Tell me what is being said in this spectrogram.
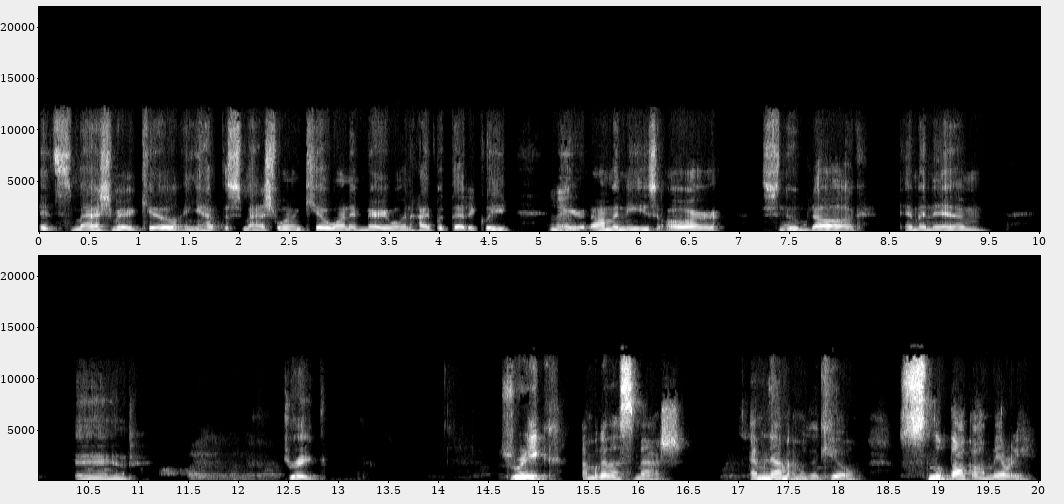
It's smash, marry, kill, and you have to smash one, kill one, and marry one hypothetically. Mm-hmm. And your nominees are Snoop Dogg, Eminem, and Drake. Drake, I'm gonna smash. Eminem, I'm gonna kill. Snoop Dogg, I'll marry.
